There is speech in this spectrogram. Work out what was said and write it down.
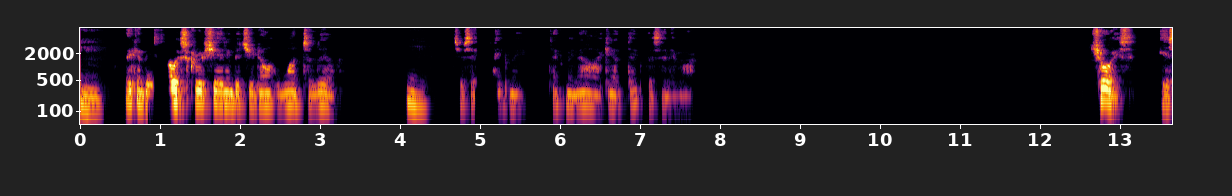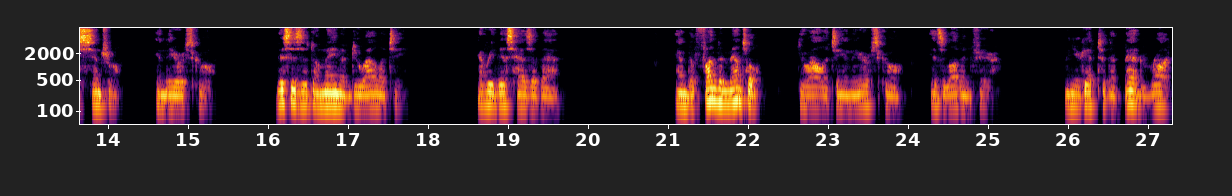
Mm. They can be so excruciating that you don't want to live. Mm. You say, Take me, take me now. I can't take this anymore. Choice is central in the Earth School. This is a domain of duality. Every this has a that. And the fundamental duality in the Earth School is love and fear. When you get to the bedrock,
